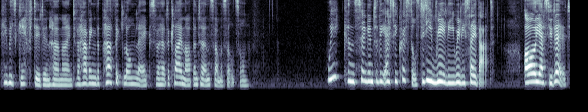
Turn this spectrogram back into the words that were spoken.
He was gifted in her mind for having the perfect long legs for her to climb up and turn somersaults on. We can sing into the Essie crystals. Did he really, really say that? Oh, yes, he did.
